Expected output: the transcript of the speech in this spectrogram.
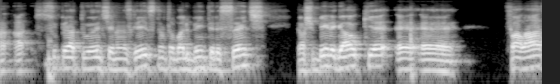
a, a, super atuante nas redes, tem um trabalho bem interessante. Eu acho bem legal que é, é, é falar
